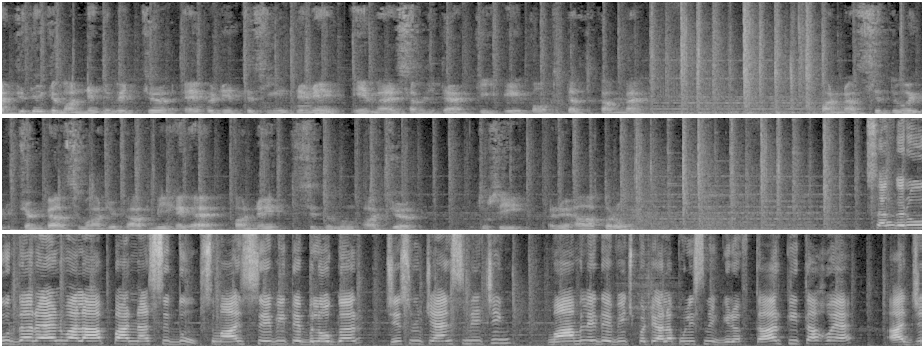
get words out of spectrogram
ਅੱਜ ਦੇ ਜ਼ਮਾਨੇ ਦੇ ਵਿੱਚ ਇਹੋ ਜਿਹੇ ਤਸੀਹੇ ਦੇਣੇ, ਇਹ ਮੈਂ ਸਮਝਦਾ ਕਿ ਇਹ ਬਹੁਤ ਗਲਤ ਕੰਮ ਹੈ। ਭਾਨਾ ਸਿੱਧੂ ਇੱਕ ਚੰਗਾ ਸਮਾਜਿਕ ਆਦਮੀ ਹੈਗਾ ਭਾਨੇ ਸਿੱਧੂ ਨੂੰ ਅੱਜ ਤੁਸੀਂ ਰਿਹਾ ਕਰੋ। ਸੰਗਰੂਰ ਦਾ ਰਹਿਣ ਵਾਲਾ ਪਾਨਾ ਸਿੱਧੂ ਸਮਾਜ ਸੇਵੀ ਤੇ ਬਲੌਗਰ, ਜਿਸ ਨੂੰ ਚੈਨ ਸਨੇਚਿੰਗ ਮਾਮਲੇ ਦੇ ਵਿੱਚ ਪਟਿਆਲਾ ਪੁਲਿਸ ਨੇ ਗ੍ਰਿਫਤਾਰ ਕੀਤਾ ਹੋਇਆ ਅੱਜ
